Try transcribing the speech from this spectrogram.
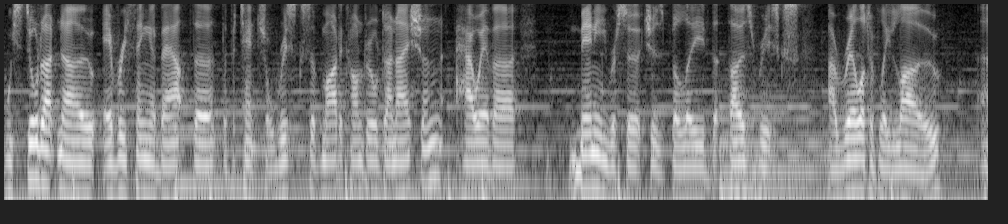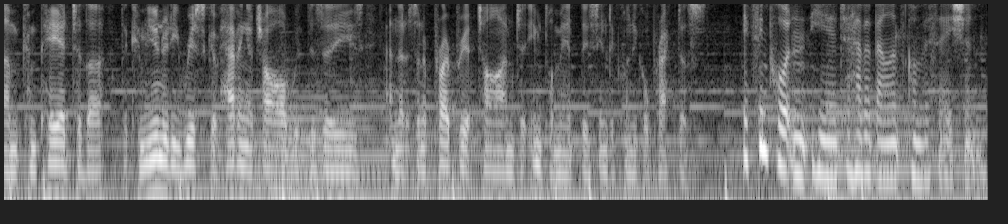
we still don't know everything about the, the potential risks of mitochondrial donation. However, many researchers believe that those risks are relatively low um, compared to the, the community risk of having a child with disease and that it's an appropriate time to implement this into clinical practice. It's important here to have a balanced conversation.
